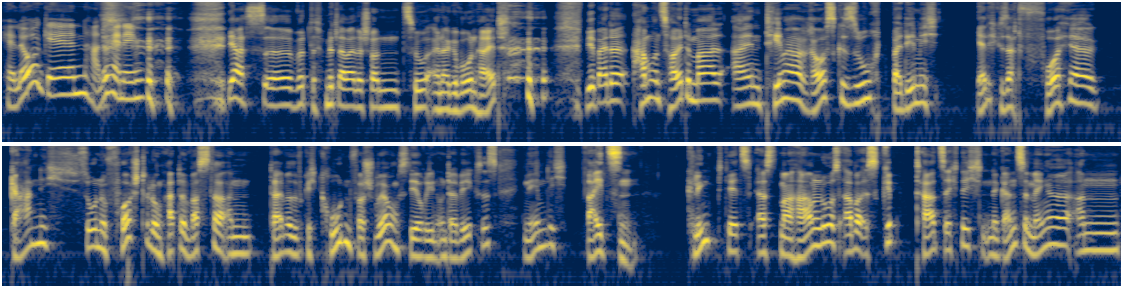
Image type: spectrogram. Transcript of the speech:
Hello again. Hallo Henning. ja, es äh, wird mittlerweile schon zu einer Gewohnheit. Wir beide haben uns heute mal ein Thema rausgesucht, bei dem ich ehrlich gesagt vorher gar nicht so eine Vorstellung hatte, was da an teilweise wirklich kruden Verschwörungstheorien unterwegs ist, nämlich Weizen. Klingt jetzt erstmal harmlos, aber es gibt tatsächlich eine ganze Menge an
